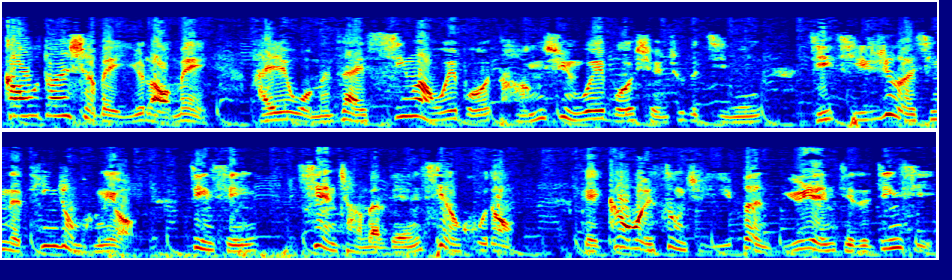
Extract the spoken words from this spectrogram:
高端设备与老妹，还有我们在新浪微博、腾讯微博选出的几名极其热心的听众朋友进行现场的连线互动，给各位送去一份愚人节的惊喜。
